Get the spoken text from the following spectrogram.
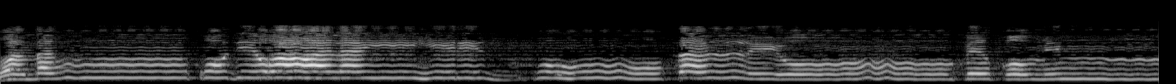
ومن قدر عليه رزقه فلينفق مما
